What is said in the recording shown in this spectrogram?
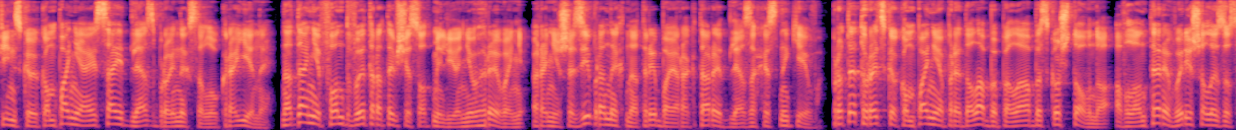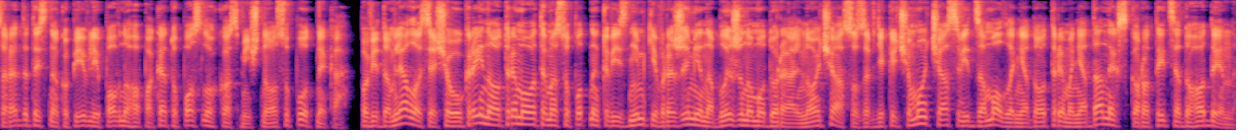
фінської компанії ISI для Збройних сил України. На дані фонд витратив 600 мільйонів гривень, раніше зібраних на три байрактари для захисників. Проте турецька компанія передала БПЛА безкоштовно, а волонтери вирішили зосередитись на купівлі повного пакету послуг космічного супутника. Повідомлялося, що Україна отримуватиме супутникові знімки в режимі наближеному до реального часу, завдяки чому час від замовлення до отримання даних скоротиться до годин.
